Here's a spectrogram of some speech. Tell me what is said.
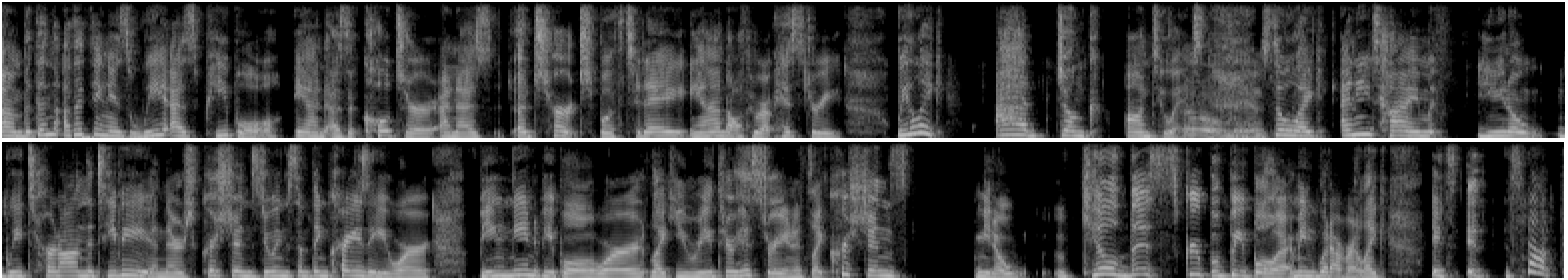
Um, but then the other thing is, we as people and as a culture and as a church, both today and all throughout history, we like add junk onto it. Oh man. So, like, anytime, you know, we turn on the TV and there's Christians doing something crazy or being mean to people, or like you read through history and it's like Christians, you know, killed this group of people. Or, I mean, whatever. Like, it's, it, it's not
